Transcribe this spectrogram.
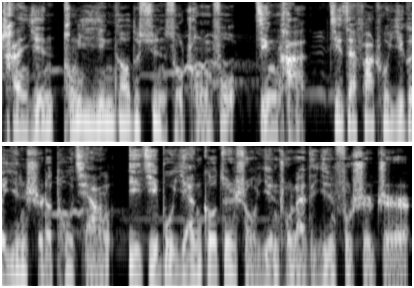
颤音、同一音高的迅速重复、惊叹，即在发出一个音时的突强，以及不严格遵守印出来的音符时值，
